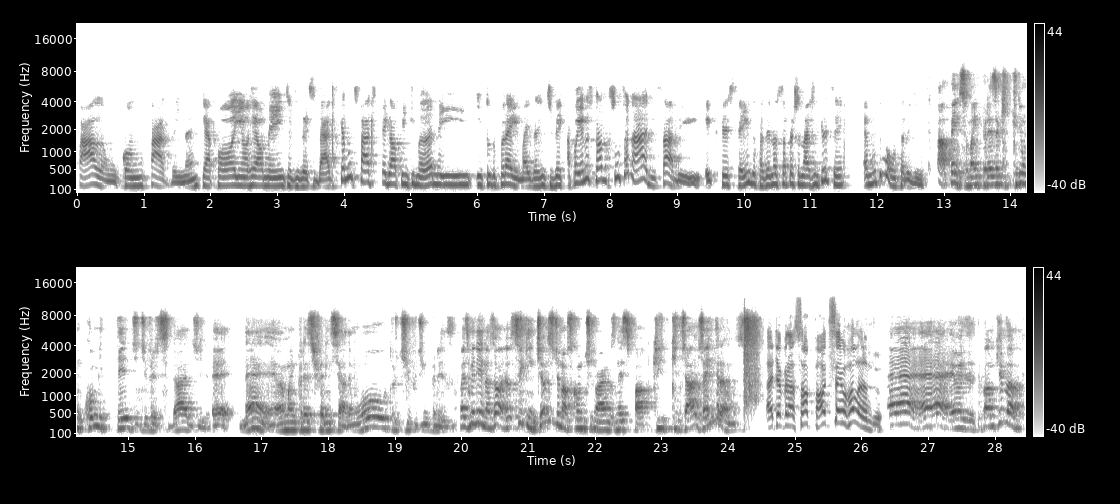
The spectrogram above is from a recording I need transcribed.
falam como fazem, né? Que apoiam realmente a diversidade. Porque é muito fácil pegar o Pink Money e, e tudo por aí, mas a gente vê apoiando os próprios funcionários, sabe? E crescendo, fazendo a sua personagem crescer. É muito bom saber disso. Ah, pensa, uma empresa que cria um comitê de diversidade é, né, é uma empresa diferenciada, é um outro tipo de empresa. Mas, meninas, olha, é o seguinte, antes de nós continuarmos nesse papo, que, que já, já entramos. A gente abraçou a pauta e saiu rolando. É, é, eu, vamos que vamos.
